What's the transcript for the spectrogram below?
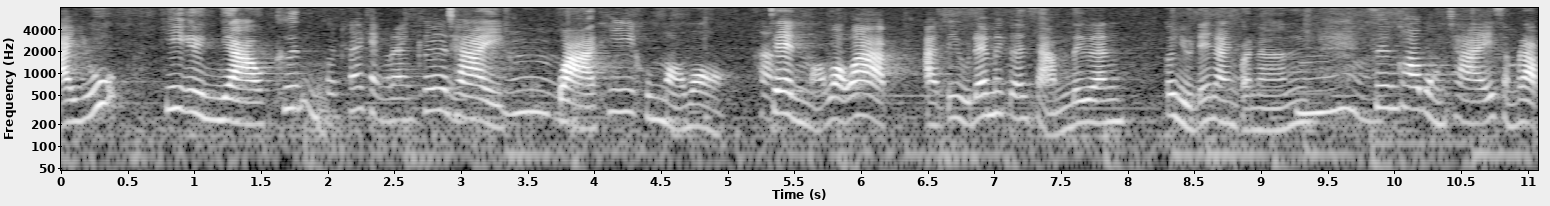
อายุ ที่ยืนยาวขึ้น คนไข้แข็งแรงขึ้นใช่อืม กว่าที่คุณหมอบอก ค่ะ เช่นหมอบอกว่าอาจจะอยู่ได้ไม่เกิน 3 เดือน ก็อยู่ได้นานกว่านั้น อืม ซึ่งข้อบ่งใช้สำหรับ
